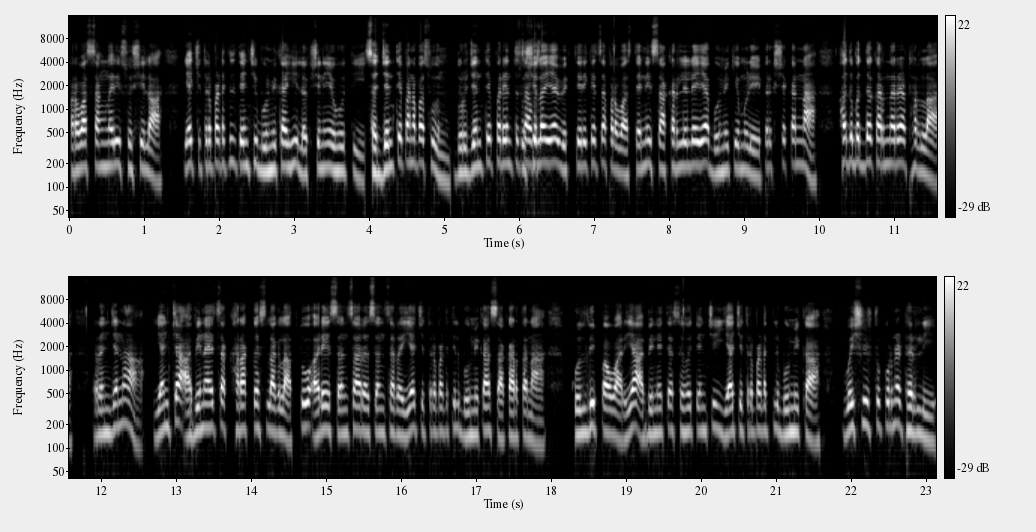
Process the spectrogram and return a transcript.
प्रवास सांगणारी सुशीला या चित्रपटातील त्यांची भूमिका ही लक्षणीय होती. सज्जनतेपणापासून दुर्जनतेपर्यंत सुशीला या व्यक्तिरेखेचा प्रवास त्यांनी साकारलेल्या या भूमिकेमुळे प्रेक्षकांना हदबद्ध करणाऱ्या ठरला. रंजना यांच्या अभिनयाचा खरा कस लागला? तो अरे संसार संसार या चित्रपटातील भूमिका साकारताना. कुलदीप पवार या अभिनेत्यासह त्यांची या चित्रपटातील भूमिका वैशिष्ट्यपूर्ण ठरली.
